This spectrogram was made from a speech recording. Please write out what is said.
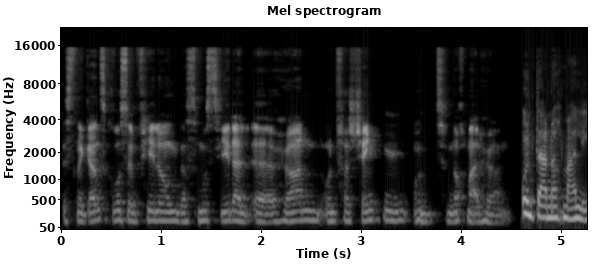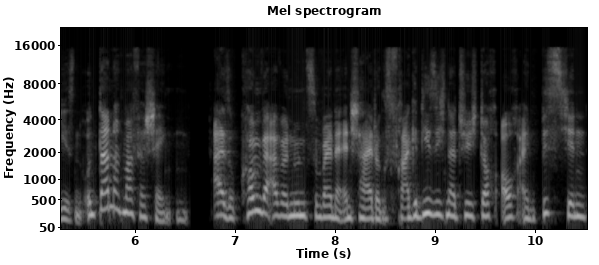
ist eine ganz große Empfehlung. Das muss jeder äh, hören und verschenken und nochmal hören. Und dann nochmal lesen und dann nochmal verschenken. Also kommen wir aber nun zu meiner Entscheidungsfrage, die sich natürlich doch auch ein bisschen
